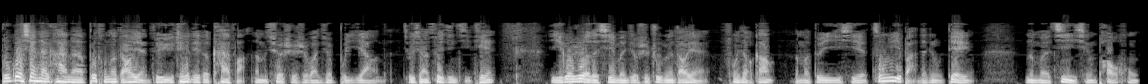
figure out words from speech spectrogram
不过现在看呢，不同的导演对于这类的看法，那么确实是完全不一样的。就像最近几天，一个热的新闻就是著名导演冯小刚，那么对于一些综艺版的这种电影，那么进行炮轰，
